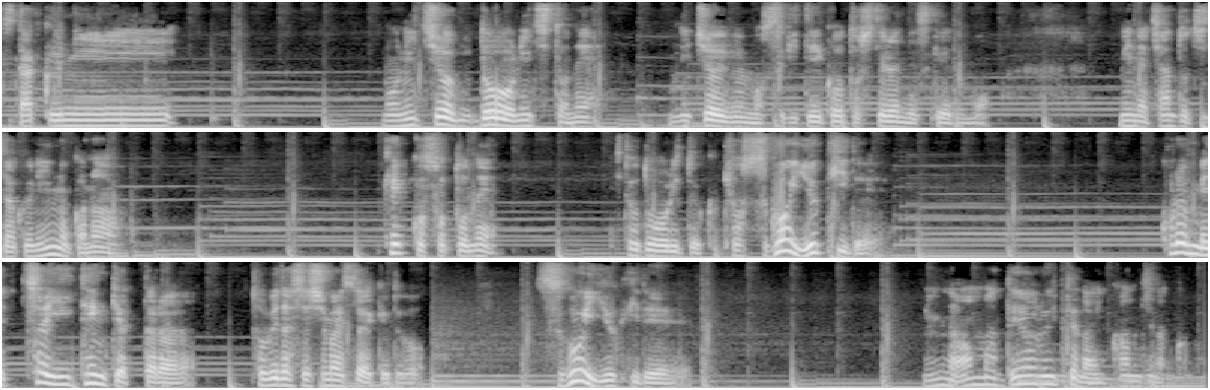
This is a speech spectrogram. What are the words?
自宅に、もう日曜日、土日とね、日曜日も過ぎていこうとしてるんですけれども、みんなちゃんと自宅にいんのかな？結構外ね、人通りというか、今日すごい雪で、これめっちゃいい天気やったら飛び出してしまいそうやけど、すごい雪で、みんなあんま出歩いてない感じなんかな。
